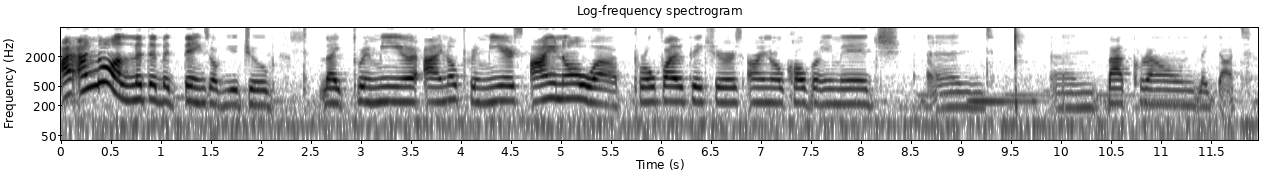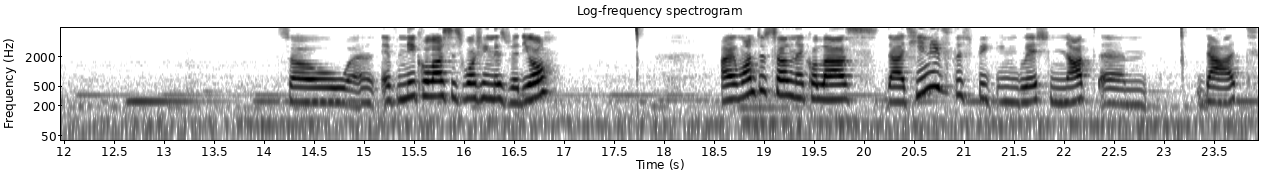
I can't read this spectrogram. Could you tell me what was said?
I, I know a little bit things of YouTube, like Premiere. I know premieres. I know uh, profile pictures. I know cover image and and background like that. So uh, if Nicolas is watching this video, I want to tell Nicolas that he needs to speak English, not um, that,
